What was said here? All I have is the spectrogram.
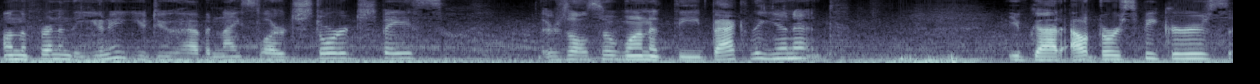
On the front of the unit, you do have a nice large storage space. There's also one at the back of the unit. You've got outdoor speakers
